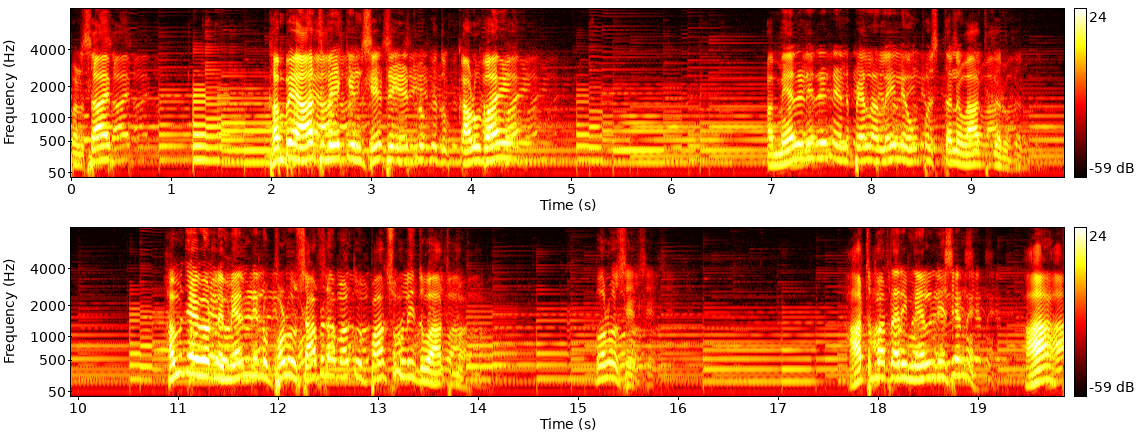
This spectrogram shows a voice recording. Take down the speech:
પણ સાહેબ, ખંભે હાથ મેકીને શેઠે એટલું કીધું, કાળુભાઈ, આ મેલડી રહીને એને પહેલા લઈ લે, હું પછી તને વાત કરું. સમજાયું એટલે મેલડીનું ફળું સાબડામાં હતું, પાછું લીધું હાથમાં. બોલો શેઠ. હાથમાં તારી મેલડી છે ને? હા?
